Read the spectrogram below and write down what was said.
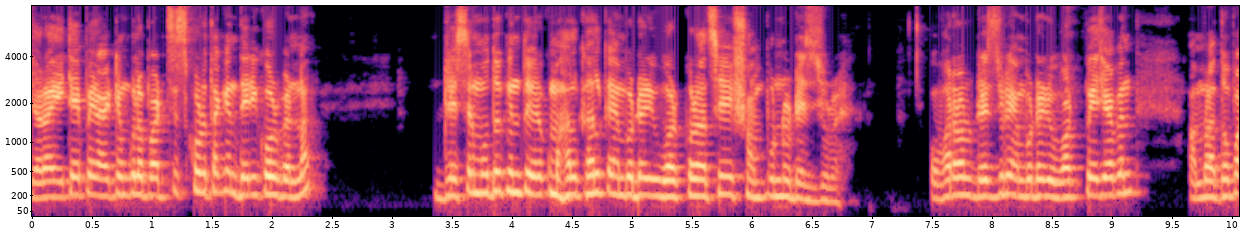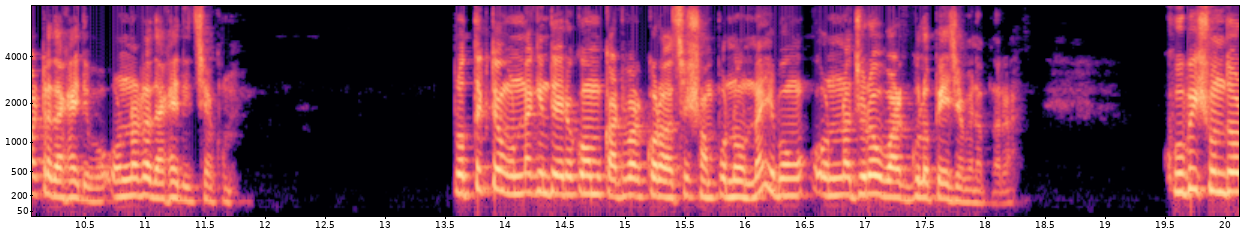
যারা এই টাইপের আইটেমগুলো পারচেস করে থাকেন, দেরি করবেন না। ড্রেসের মধ্যেও কিন্তু এরকম হালকা হালকা এমব্রয়ডারি ওয়ার্ক করা আছে সম্পূর্ণ ড্রেস জুড়ে। ওভারঅল ড্রেস জুড়ে এমব্রয়ডারি ওয়ার্ক পেয়ে যাবেন। আমরা দোপাট্টা দেখাই দিব অন্যটা দেখাই দিচ্ছি এখন। প্রত্যেকটা ওড়না কিন্তু এরকম কাটওয়ার্ক করা আছে, সম্পূর্ণ ওড়না এবং ওড়না জুড়েও ওয়ার্কগুলো পেয়ে যাবেন আপনারা। খুবই সুন্দর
